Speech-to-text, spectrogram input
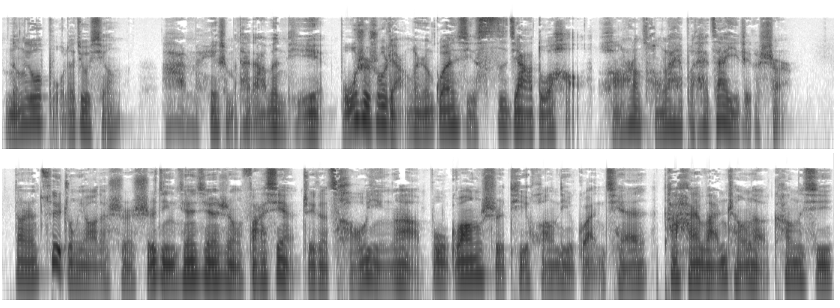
能给我补了就行啊，没什么太大问题。不是说两个人关系私家多好，皇上从来不太在意这个事儿。当然，最重要的是石景谦先生发现，这个曹寅啊，不光是替皇帝管钱，他还完成了康熙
